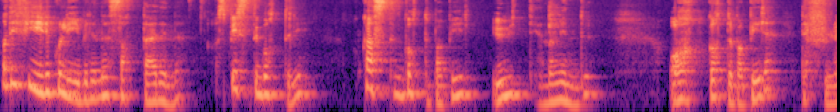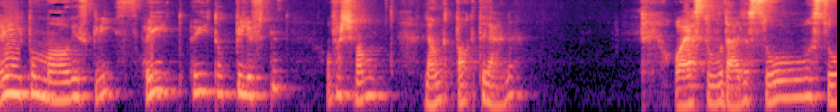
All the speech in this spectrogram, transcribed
Og de fire kolibriene satt der inne og spiste godteri og kastet godtepapir ut gjennom vinduet. Og godtepapiret det fløy på magisk vis høyt, høyt opp i luften og forsvant langt bak trærne. Og jeg sto der og så og så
